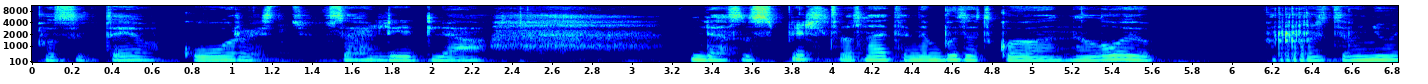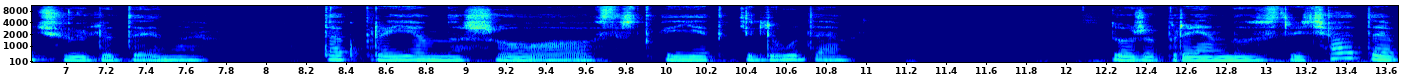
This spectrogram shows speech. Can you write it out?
позитив, користь взагалі для, для суспільства. Знаєте, не бути такою гнилою, приземнючою людиною. Так приємно, що все ж таки є такі люди. Дуже приємно зустрічати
